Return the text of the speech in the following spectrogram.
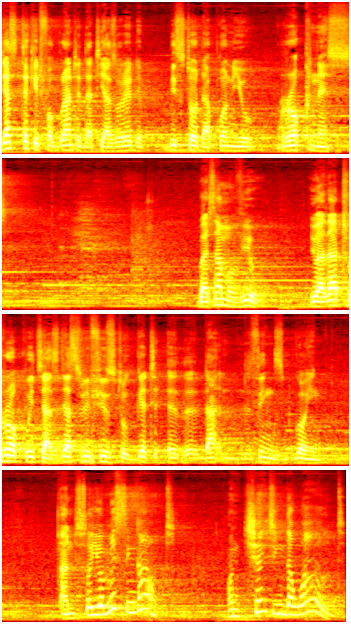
just take it for granted that He has already bestowed upon you rockness. But some of you, you are that rock which has just refused to get uh, that- the things going. And so you're missing out on changing the world.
